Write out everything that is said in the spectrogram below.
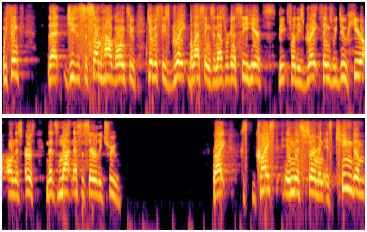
We think that Jesus is somehow going to give us these great blessings, and as we're going to see here, for these great things we do here on this earth, that's not necessarily true. Right? Because Christ in this sermon is kingdom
